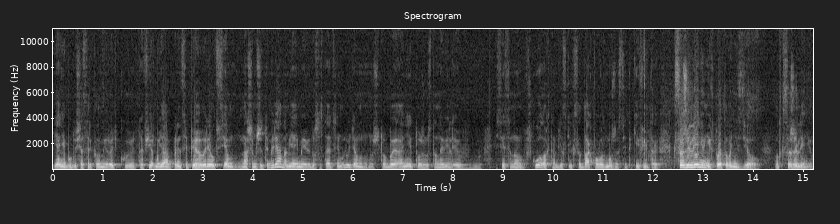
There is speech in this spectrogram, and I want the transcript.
Я не буду сейчас рекламировать какую-то фирму. Я, в принципе, говорил всем нашим житомирянам, я имею в виду состоятельным людям, чтобы они тоже установили, естественно, в школах, там, в детских садах по возможности такие фильтры. К сожалению, никто этого не сделал. Вот к сожалению.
